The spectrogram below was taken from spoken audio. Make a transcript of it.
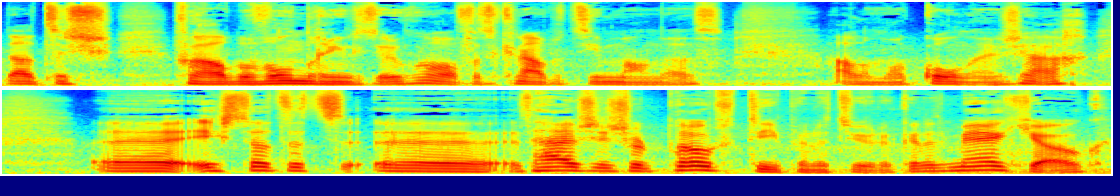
dat is vooral bewondering natuurlijk, of het knap dat die man dat allemaal kon en zag, uh, is dat het, uh, het huis is een soort prototype natuurlijk. En dat merk je ook.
